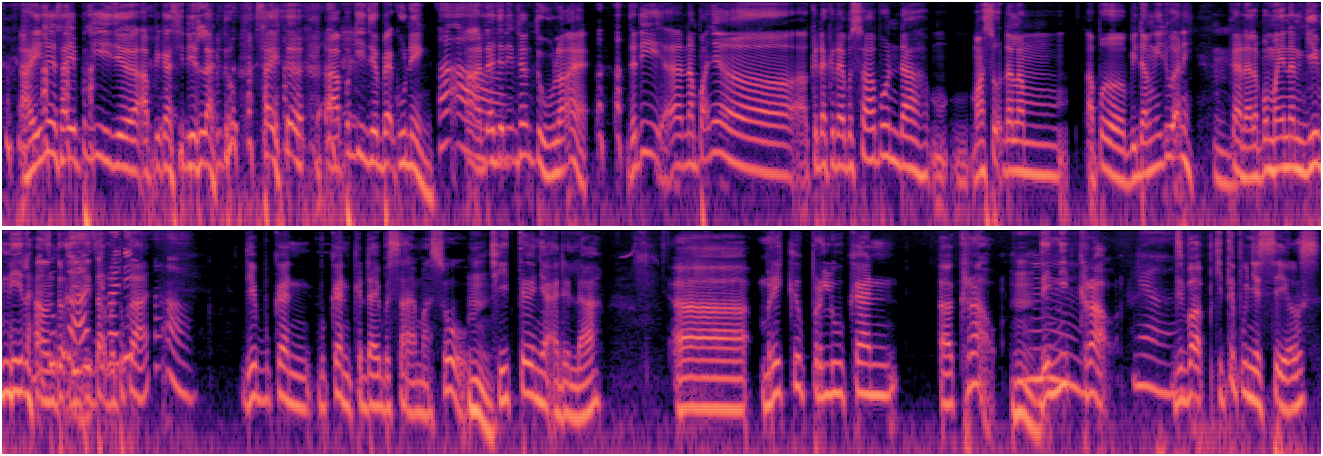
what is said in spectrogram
Akhirnya saya pergi je Aplikasi dia live tu Saya uh, pergi je beg kuning Ha, ha. uh, Dah jadi macam tu pula eh Jadi uh, nampaknya uh, Kedai-kedai besar pun dah Masuk dalam Apa Bidang ni juga ni hmm. Kan dalam permainan game ni lah Untuk bertukar di Cik TikTok Fadi bertukar eh. Ha-ha. Dia bukan bukan kedai besar yang masuk. Hmm. Ceritanya adalah uh, mereka perlukan uh, crowd. Hmm. They need crowd. Ya. Sebab kita punya sales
